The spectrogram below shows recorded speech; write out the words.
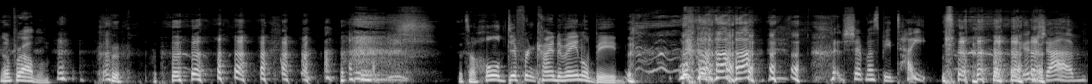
no problem. It's a whole different kind of anal bead. That shit must be tight. Good job.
